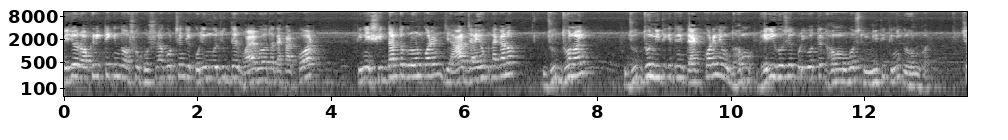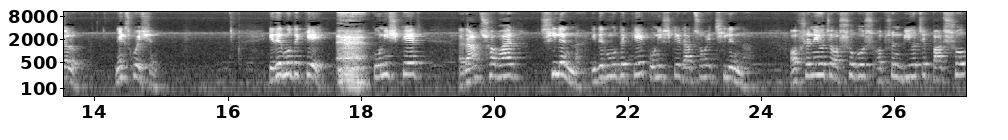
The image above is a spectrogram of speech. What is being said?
মেজর রকেডিকটি কিন্তু অশোক ঘোষণা করছেন যে কলিঙ্গ যুদ্ধের ভয়াবহতা দেখার পর তিনি সিদ্ধান্ত গ্রহণ করেন যে আর যাই হোক না কেন, যুদ্ধ নয়, যুদ্ধ নীতিকে তিনি ত্যাগ করেন এবং ধর্ম ভেরি ঘোষের পরিবর্তে ধর্মঘোষ নীতি তিনি গ্রহণ করেন। চলো নেক্সট কোয়েশ্চেন এদের মধ্যে কে? কনিষ্কের রাজসভার ছিলেন না। এদের মধ্যে কে? কনিষ্কের রাজসভায় ছিলেন না। অপশন এ হচ্ছে অশ্বঘোষ অপশন বি হচ্ছে পার্শ্ব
